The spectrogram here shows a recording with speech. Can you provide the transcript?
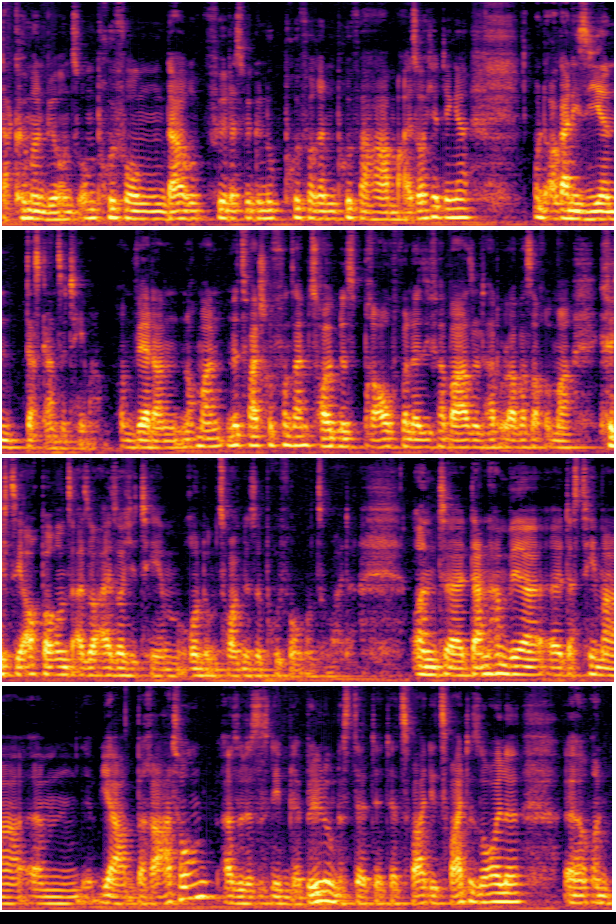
Da kümmern wir uns um Prüfungen, dafür, dass wir genug Prüferinnen und Prüfer haben, all solche Dinge und organisieren das ganze Thema. Und wer dann nochmal eine Zweitschrift von seinem Zeugnis braucht, weil er sie verbaselt hat oder was auch immer, kriegt sie auch bei uns. Also all solche Themen rund um Zeugnisse, Prüfungen und so weiter. Und äh, dann haben wir äh, das Thema ähm, ja, Beratung, also das ist neben der Bildung, das ist der, der, der zwei, die zweite Säule. Äh, und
